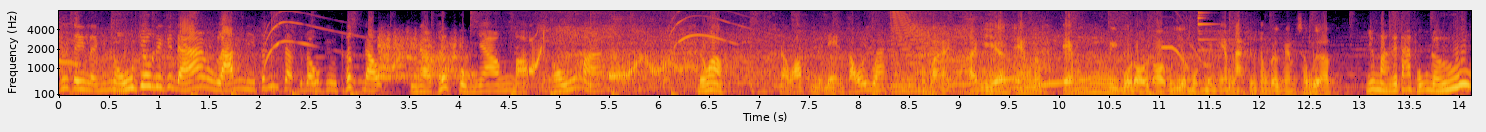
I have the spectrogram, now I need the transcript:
trước tiên là ngủ trước đi cái đã còn làm gì tính sao đâu kêu thức đâu. Khi nào thức cùng nhau mệt ngủ mà. Đúng không đầu óc này đen tối quá. Không phải tại vì á em là em đi bộ đội rồi bây giờ một mình em lạc vô trong rừng em sống được. Nhưng mà người ta phụ nữ.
